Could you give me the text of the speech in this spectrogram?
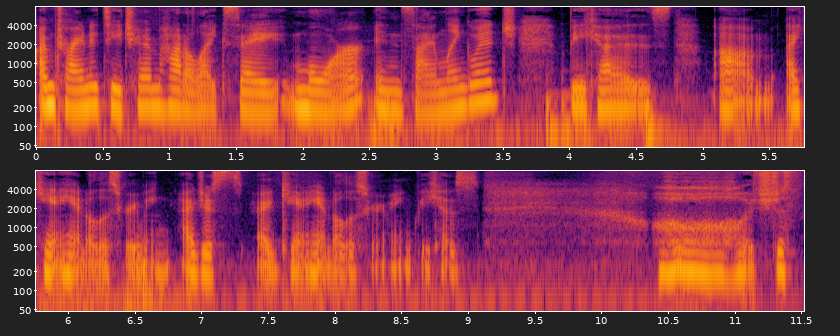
I'm trying to teach him how to like say more in sign language because um, I can't handle the screaming. I just I can't handle the screaming because oh, it's just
